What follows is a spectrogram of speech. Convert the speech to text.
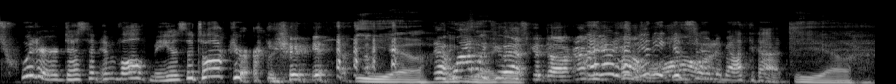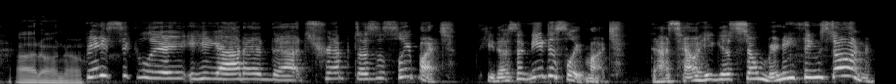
Twitter doesn't involve me as a doctor. yeah. now, why would you ask a doctor? I, I don't have any on. concern about that. Yeah. I don't know. Basically, he added that Trump doesn't sleep much. He doesn't need to sleep much. That's how he gets so many things done.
